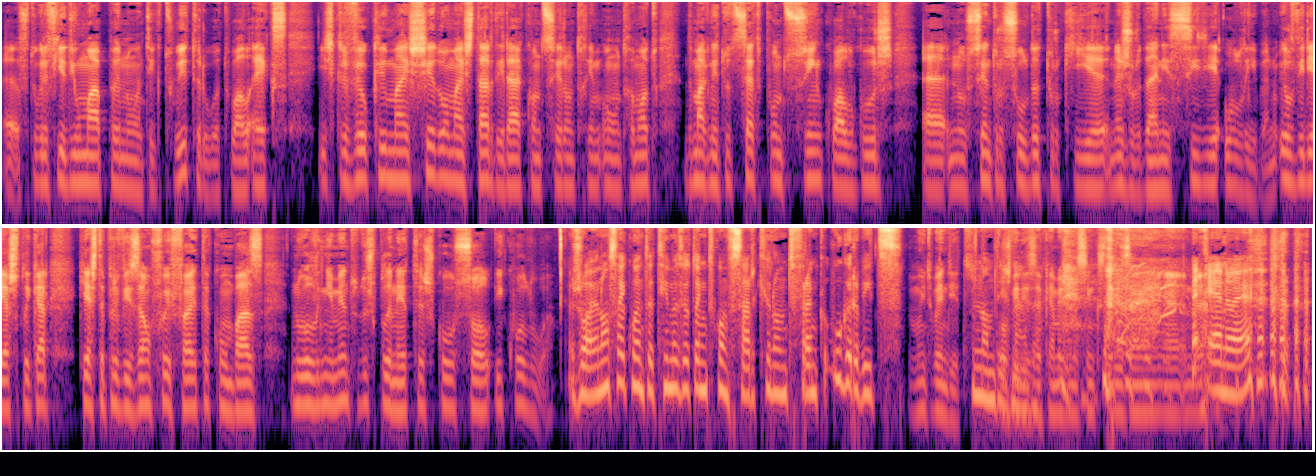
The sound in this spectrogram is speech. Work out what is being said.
a fotografia de um mapa no antigo Twitter, o atual X, e escreveu que mais cedo ou mais tarde irá acontecer um terrem- terremoto de magnitude 7.5, algures ah, no centro-sul da Turquia, na Jordânia, Síria ou Líbano. Ele viria a explicar que esta previsão foi feita com base no alinhamento dos planetas com o Sol e com a Lua. João, eu não sei quanto a ti, mas eu tenho de confessar que o nome de Frank Ugerbitz Muito bem dito. Não me diz Ouvi nada. dizer que é mesmo assim que se diz em, eh, é, não é?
